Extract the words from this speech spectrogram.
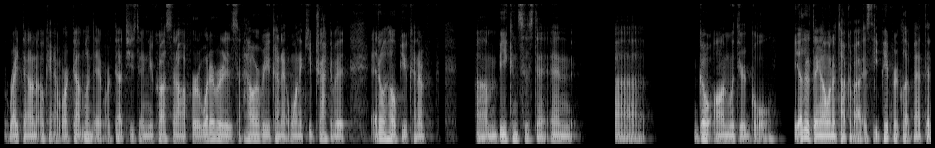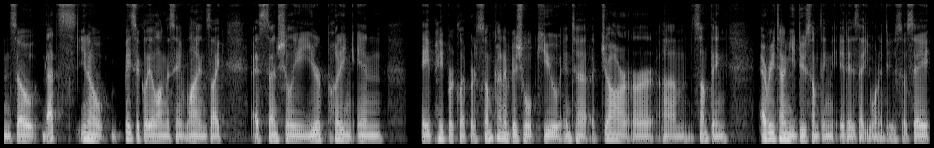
write down, okay, I worked out Monday, I worked out Tuesday, and you cross it off, or whatever it is, however you kind of want to keep track of it, it'll help you kind of um, be consistent and uh, go on with your goal. The other thing I want to talk about is the paperclip method. And so that's, you know, basically along the same lines. Like essentially you're putting in a paperclip or some kind of visual cue into a jar or um, something every time you do something it is that you want to do. So say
